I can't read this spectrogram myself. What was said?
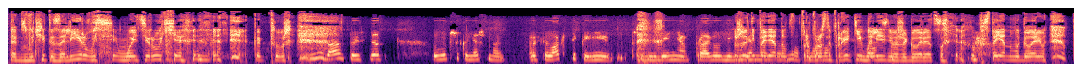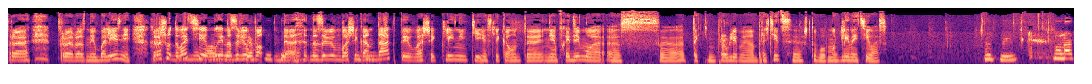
так звучит, изолировать, мойте руки, как-то уже. Ну да, то есть лучше, конечно, профилактика и соблюдение правил гигиены. Уже непонятно это, ну, про, просто про какие болезни уже говорятся. Постоянно мы говорим про, про разные болезни. Хорошо, давайте ну, да, мы назовем, да, назовем ваши контакты, ваши клиники, если кому-то необходимо э, с э, такими проблемами обратиться, чтобы могли найти вас. Угу. У нас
